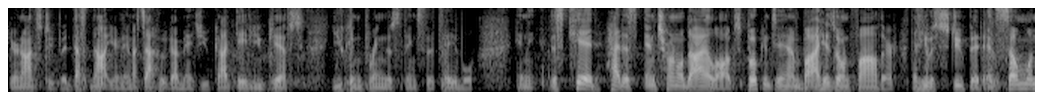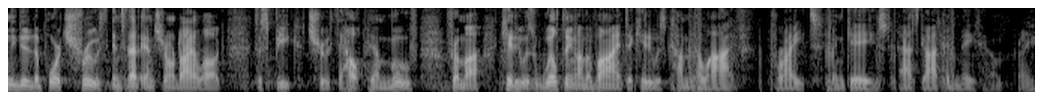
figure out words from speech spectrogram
You're not stupid. That's not your name. That's not who God made you. God gave you gifts. You can bring those things to the table. And this kid had this internal dialogue spoken to him by his own father that he was stupid, and someone needed to pour truth into that internal dialogue to speak truth, to help him move from a kid who was wilting on the vine to a kid who was coming alive, bright, engaged, as God had made him, right?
